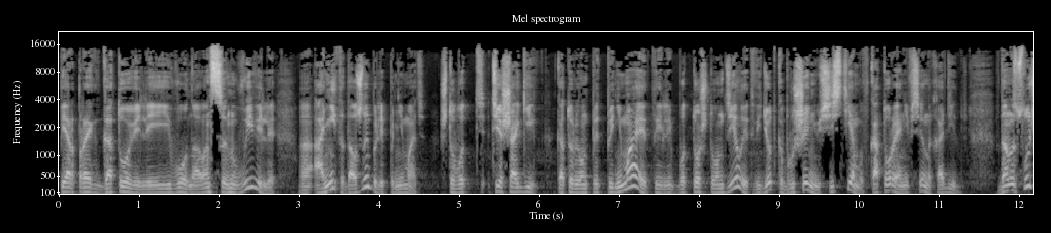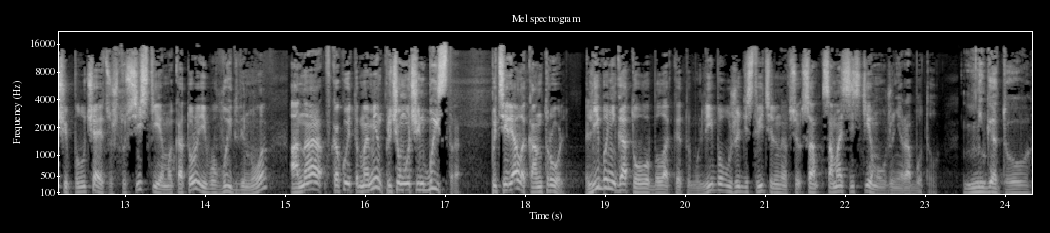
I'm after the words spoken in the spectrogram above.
пиар-проект готовили и его на авансцену вывели, а, они-то должны были понимать, что вот те шаги, которые он предпринимает, или вот то, что он делает, ведет к обрушению системы, в которой они все находились. В данном случае получается, что система, которая его выдвинула, она в какой-то момент, причем очень быстро, потеряла контроль либо не готова была к этому, либо уже действительно все, сам, сама система уже не работала. Не готова,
